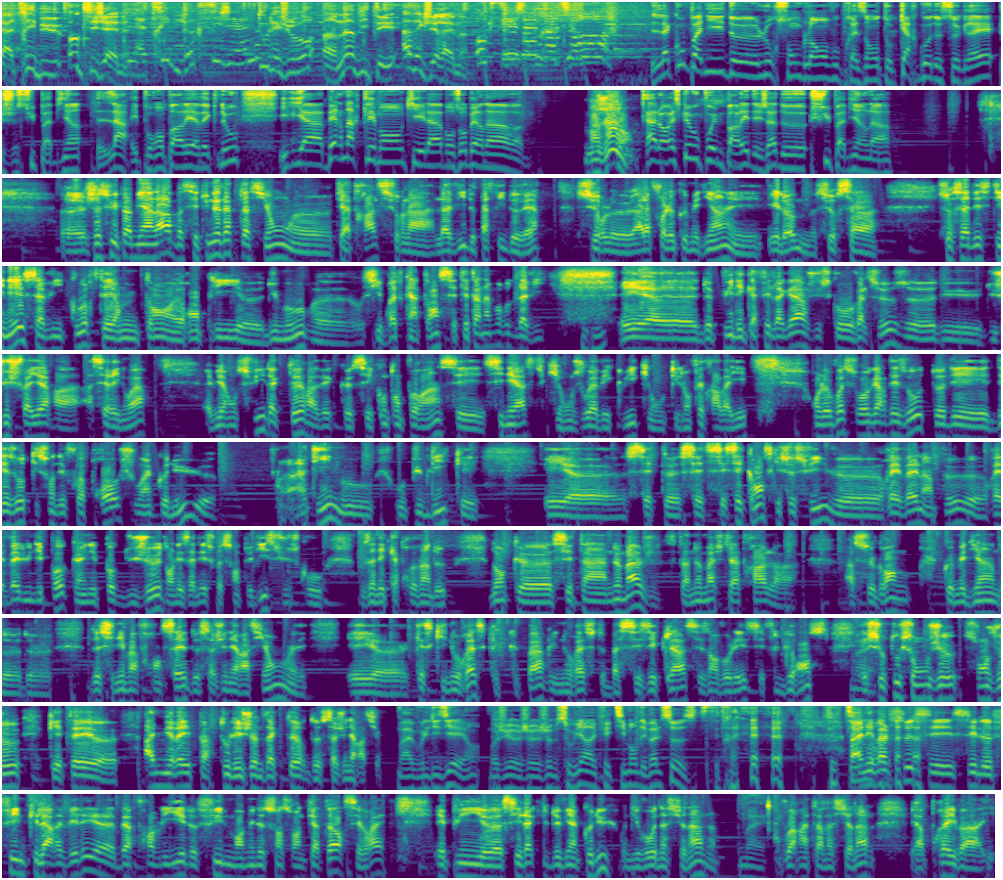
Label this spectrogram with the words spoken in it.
La tribu Oxygène. La tribu Oxygène. Tous les jours, un invité avec Jérém. Oxygène Radio. La compagnie de l'ourson blanc vous présente au cargo de Segré. Je suis pas bien là. Et pour en parler avec nous, il y a Bernard Clément qui est là. Bonjour Bernard. Bonjour. Alors, est-ce que vous pouvez me parler déjà de Je suis pas bien là? Euh, je suis pas bien là. Bah, c'est une adaptation euh, théâtrale sur la, la vie de Patrick Devers, sur le, à la fois le comédien et, et l'homme, sur sa, sur sa destinée, sa vie courte et en même temps euh, remplie euh, d'humour, euh, aussi bref qu'intense. C'était un amour de la vie. Et euh, depuis les cafés de la gare jusqu'aux valseuses euh, du, du juge Fayard à, à Série Noire. Eh bien, on suit l'acteur avec ses contemporains, ses cinéastes qui ont joué avec lui, qui ont, qui l'ont fait travailler. On le voit sur le regard des autres, des, des autres qui sont des fois proches ou inconnus, euh, intimes ou, ou publics. Et, et euh, cette, cette- ces séquences qui se suivent euh, révèlent un peu, euh, révèlent une époque, hein, une époque du jeu dans les années 70 jusqu'aux aux années 82. Donc euh, c'est un hommage, c'est un hommage théâtral à, à ce grand comédien de, de, de cinéma français de sa génération. Et, et qu'est-ce qui nous reste quelque part? Il nous reste bah, ses éclats, ses envolées, ses fulgurances, Ouais. et surtout son jeu, son jeu qui était admiré par tous les jeunes acteurs de sa génération. Ouais, vous le disiez, hein. Moi, je, je- je me souviens effectivement des valseuses. C'est très. Bah, les valseuses, c'est, le film qu'il a révélé, euh, Bertrand Blier, le film en 1974, c'est vrai. Et puis euh, c'est là qu'il devient connu au niveau national, Ouais. voire international. Et après, il va, il,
